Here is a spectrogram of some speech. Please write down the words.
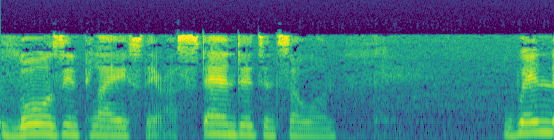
laws in place, there are standards, and so on when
